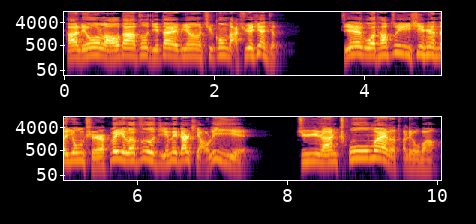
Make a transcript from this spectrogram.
他刘老大自己带兵去攻打薛县去了。结果他最信任的雍齿为了自己那点小利益，居然出卖了他刘邦，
